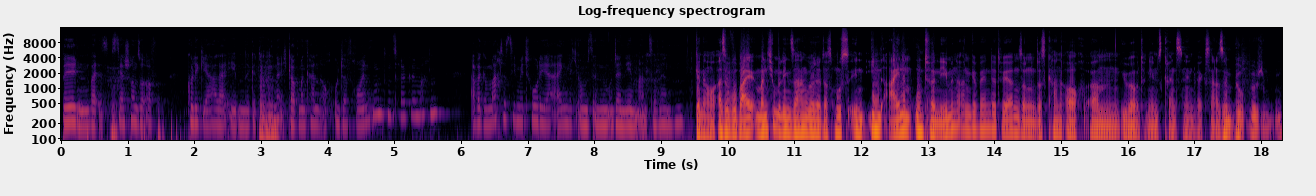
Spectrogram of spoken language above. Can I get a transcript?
bilden? Weil es ist ja schon so auf kollegialer Ebene gedacht. Mhm. Ne? Ich glaube, man kann auch unter Freunden so einen Circle machen, Aber gemacht ist die Methode ja eigentlich, um es in einem Unternehmen anzuwenden. Genau, also wobei man nicht unbedingt sagen würde, das muss in, in einem Unternehmen angewendet werden, sondern das kann auch ähm, über Unternehmensgrenzen hinweg sein. Also ein, ein,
